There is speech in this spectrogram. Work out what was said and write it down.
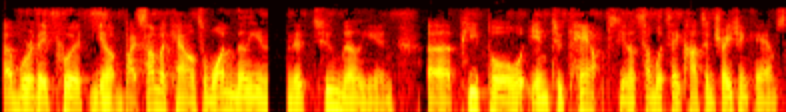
of where they put, you know, by some accounts, one million to two million uh, people into camps. You know, some would say concentration camps,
